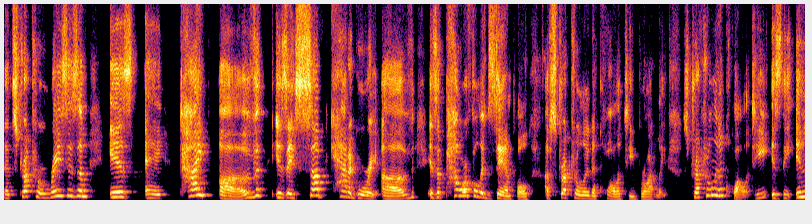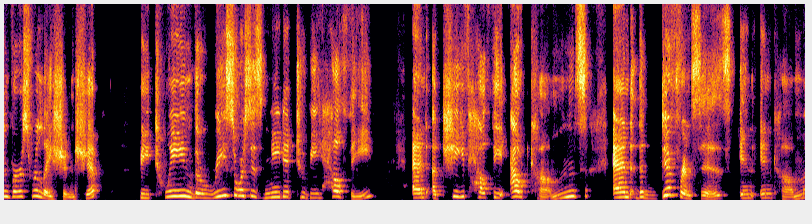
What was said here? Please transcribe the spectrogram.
that structural racism is a type of, is a subcategory of, is a powerful example of structural inequality broadly. Structural inequality is the inverse relationship between the resources needed to be healthy and achieve healthy outcomes and the differences in income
